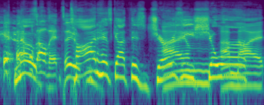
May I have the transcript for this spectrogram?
Yeah, I no, saw that too. Todd has got this Jersey I am- Shore, I'm not-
